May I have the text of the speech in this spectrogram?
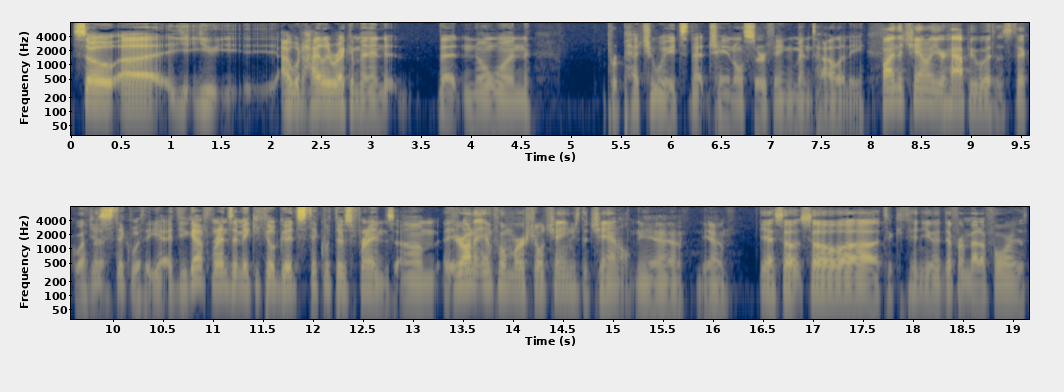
So uh, you, you, I would highly recommend that no one perpetuates that channel surfing mentality. Find the channel you're happy with and stick with Just it. Just stick with it. Yeah, if you got friends that make you feel good, stick with those friends. Um, If you're on an infomercial, change the channel. yeah, yeah, Yeah, so so uh, to continue a different metaphor is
